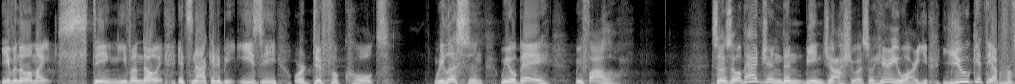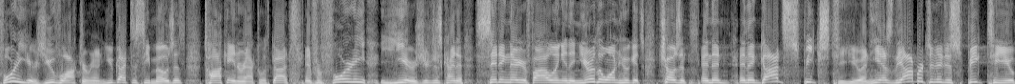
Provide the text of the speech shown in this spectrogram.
even though it might sting, even though it's not going to be easy or difficult, we listen, we obey, we follow. So, so imagine then being Joshua. So here you are. You, you get the opportunity. For 40 years, you've walked around. You got to see Moses talk and interact with God. And for 40 years, you're just kind of sitting there, you're following, and then you're the one who gets chosen. And then, and then God speaks to you. And he has the opportunity to speak to you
